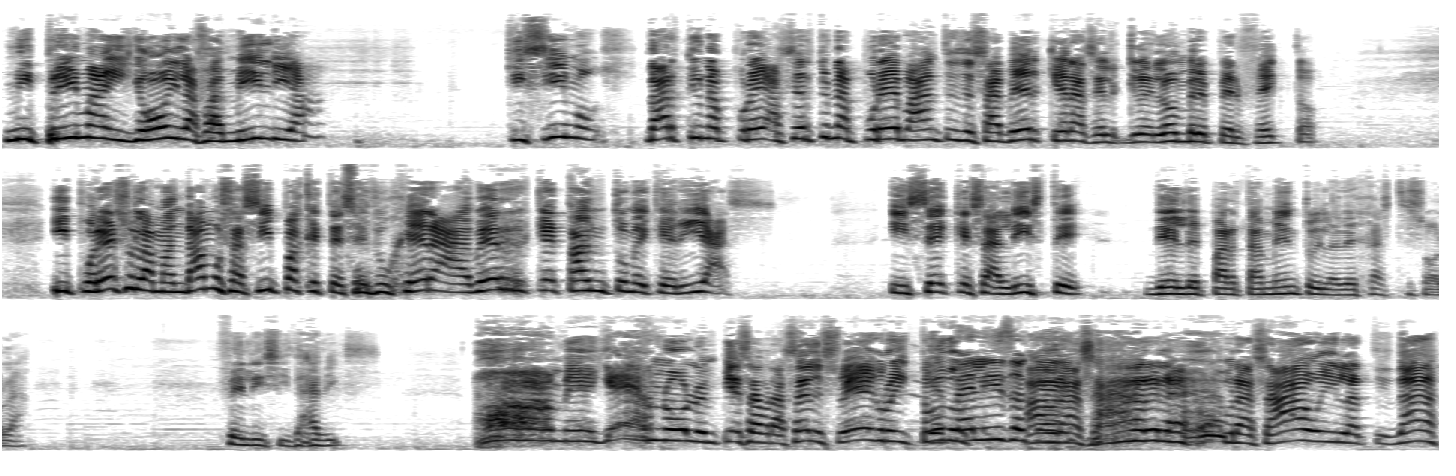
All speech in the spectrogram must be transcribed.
Mi prima y yo y la familia quisimos darte una prueba, hacerte una prueba antes de saber que eras el, el hombre perfecto. Y por eso la mandamos así para que te sedujera a ver qué tanto me querías. Y sé que saliste del departamento y la dejaste sola. Felicidades. ¡No, me yerno! Lo empieza a abrazar el suegro y todo. feliz, ¿o qué? Abrazar, abrazado y la nada.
